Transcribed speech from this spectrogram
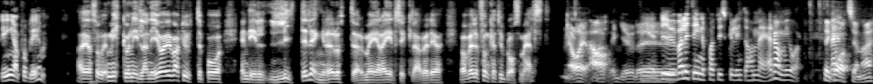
det är inga problem. Ja, jag såg, Micke och Nilla, ni har ju varit ute på en del lite längre rutter med era elcyklar och det, det har väl funkat hur bra som helst. Ja, ja, herregud. Det, du var lite inne på att vi skulle inte ha med dem i år. Till Men- Kroatien, nej.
